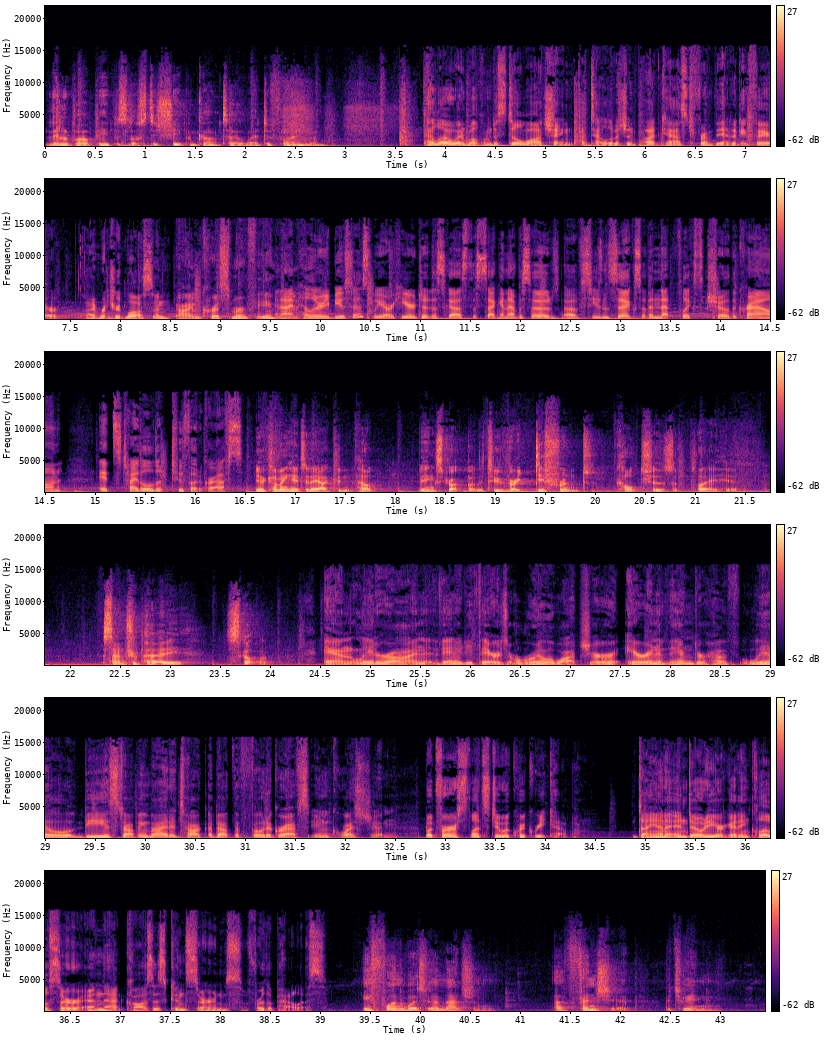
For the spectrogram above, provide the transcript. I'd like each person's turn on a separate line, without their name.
Little Paw Peep has lost his sheep and can't tell where to find them.
Hello, and welcome to Still Watching, a television podcast from Vanity Fair. I'm Richard Lawson.
I'm Chris Murphy.
And I'm Hillary Busis. We are here to discuss the second episode of season six of the Netflix show The Crown. It's titled Two Photographs.
Yeah, coming here today, I couldn't help being struck by the two very different cultures at play here Saint Tropez, Scotland.
And later on, Vanity Fair's royal watcher, Erin Vanderhoof, will be stopping by to talk about the photographs in question.
But first, let's do a quick recap. Diana and Dodi are getting closer, and that causes concerns for the palace.
If one were to imagine a friendship between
